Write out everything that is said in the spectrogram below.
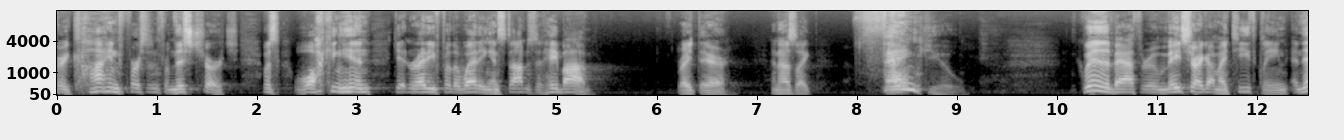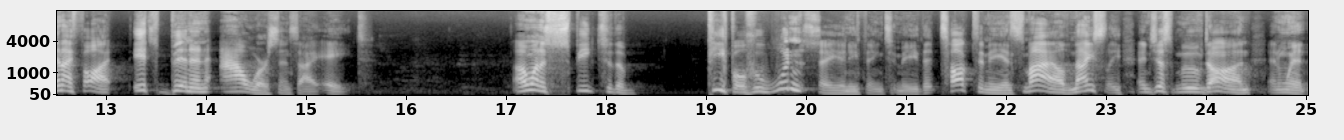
very kind person from this church, was walking in, getting ready for the wedding, and stopped and said, Hey, Bob, right there. And I was like, Thank you. Went in the bathroom, made sure I got my teeth clean, and then I thought, It's been an hour since I ate. I want to speak to the people who wouldn't say anything to me, that talked to me and smiled nicely and just moved on and went,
